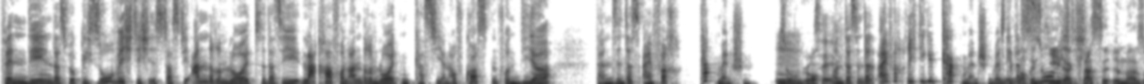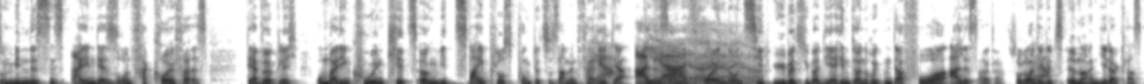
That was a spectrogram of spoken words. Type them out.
wenn denen das wirklich so wichtig ist, dass die anderen Leute, dass sie Lacher von anderen Leuten kassieren auf Kosten von dir, dann sind das einfach Kackmenschen. So. Mhm. Und das sind dann einfach richtige Kackmenschen. Wenn Es gibt das auch in so jeder Klasse immer so mindestens einen, der so ein Verkäufer ist. Der wirklich, um bei den coolen Kids irgendwie zwei Pluspunkte zu sammeln, verrät Ja. er alle Ja, seine ja, Freunde ja, und ja. zieht übelst über die Hintern, Rücken davor, alles, Alter. So Leute Ja. gibt's immer in jeder Klasse.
